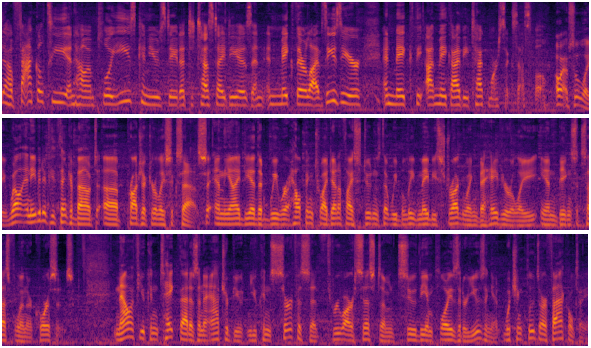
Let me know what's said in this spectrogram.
how faculty and how employees can use data to test ideas and, and make their lives easier and make, the, uh, make Ivy Tech more successful? Oh, absolutely. Well, and even if you think about uh, Project Early Success and the idea that we were helping to identify students that we believe may be struggling behaviorally in being successful in their courses. Now if you can take that as an attribute and you can surface it through our system to the employees that are using it, which includes our faculty,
